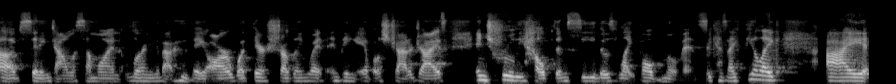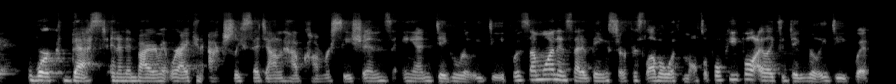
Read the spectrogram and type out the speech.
of sitting down with someone, learning learning about who they are, what they're struggling with, and being able to strategize and truly help them see those light bulb moments. Because I feel like I work best in an environment where I can actually sit down and have conversations and dig really deep with someone instead of being surface level with multiple people. I like to dig really deep with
